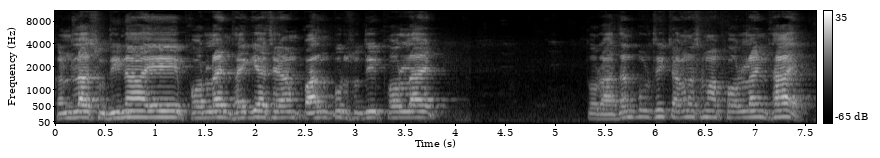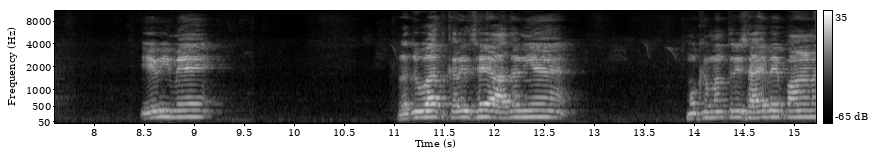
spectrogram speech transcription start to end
કંડલા સુધીના એ ફોર લાઇન થઈ ગયા છે. આમ પાલનપુર સુધી ફોર લાઈન તો રાધનપુરથી ચાણસમાં ફોર લાઈન થાય એવી મેં રજૂઆત કરી છે. આદરણીય મુખ્યમંત્રી સાહેબે પણ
